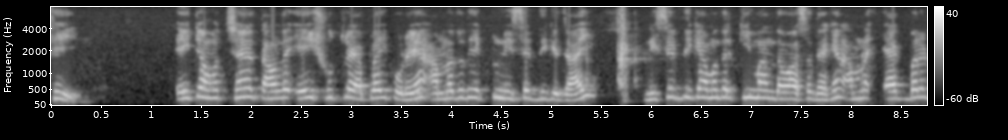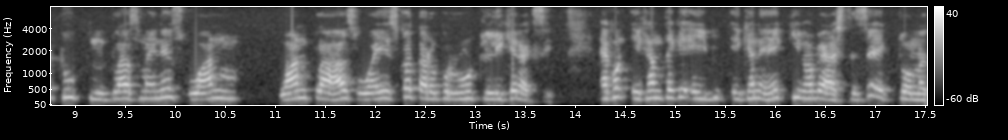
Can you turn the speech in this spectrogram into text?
c এইটা হচ্ছে, তাহলে এই সূত্র অ্যাপ্লাই করে আমরা যদি একটু নিচের দিকে যাই, নিচের দিকে আমাদের কি মান দেওয়া আছে দেখেন, আমরা একবারে two plus minus one one plus y square তার উপর রুট লিখে রাখছি। এখন এখান থেকে এই, এখানে কীভাবে আসতেছে একটু আমরা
